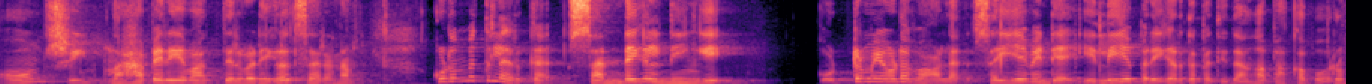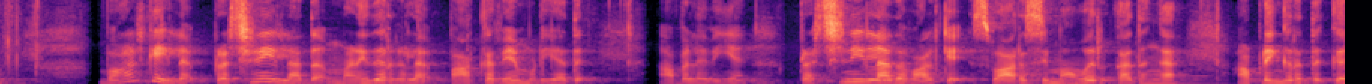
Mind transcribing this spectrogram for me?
ஓம் ஸ்ரீ மகாபெரியவா திருவடிகள் சரணம். குடும்பத்தில் இருக்க சண்டைகள் நீங்கி ஒற்றுமையோட வாழ செய்ய வேண்டிய எளிய பரிகாரத்தை பற்றி தாங்க பார்க்க போகிறோம் வாழ்க்கையில் பிரச்சனை இல்லாத மனிதர்களை பார்க்கவே முடியாது. அவ்வளவிய பிரச்சனை இல்லாத வாழ்க்கை சுவாரஸ்யமாகவும் இருக்காதுங்க. அப்படிங்கிறதுக்கு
